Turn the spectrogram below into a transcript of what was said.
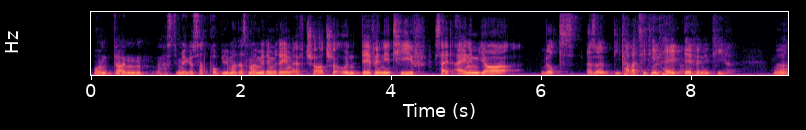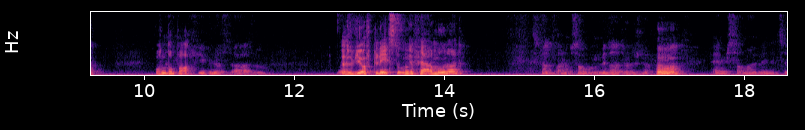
Und dann hast du mir gesagt, probieren wir das mal mit dem RMF Charger. Und definitiv seit einem Jahr wird, also die Kapazität hält definitiv. Ja. Ne? Wunderbar. Viel benutzt, also Also wie oft lädst du ungefähr im Monat? das kommt auf an, ob Sommer oder Winter natürlich. Ne? Ja. Ähm, ich sag mal, wenn jetzt äh,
